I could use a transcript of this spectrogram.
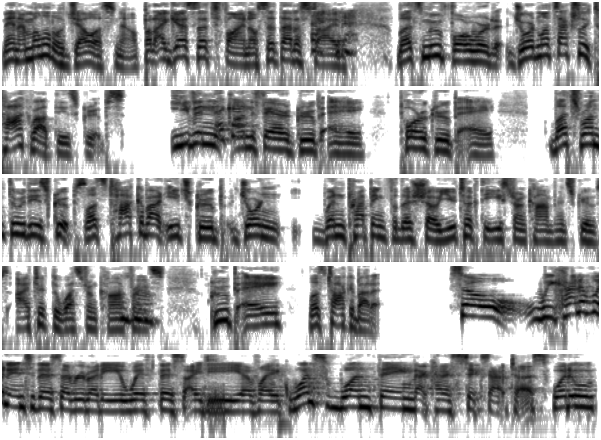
man, I'm a little jealous now, but I guess that's fine. I'll set that aside. let's move forward. Jordan, let's actually talk about these groups. Even okay. unfair group A, poor group A. Let's run through these groups. Let's talk about each group. Jordan, when prepping for the show, you took the Eastern Conference groups. I took the Western Conference. Mm-hmm. Group A, let's talk about it. So we kind of went into this, everybody, with this idea of like, what's one thing that kind of sticks out to us? What do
